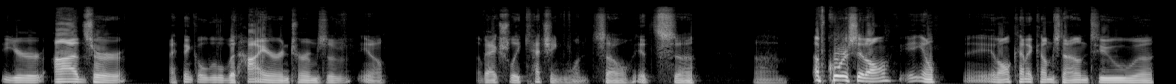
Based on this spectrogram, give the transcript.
your odds are I think a little bit higher in terms of you know of actually catching one. So it's uh, um, of course it all you know it all kind of comes down to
